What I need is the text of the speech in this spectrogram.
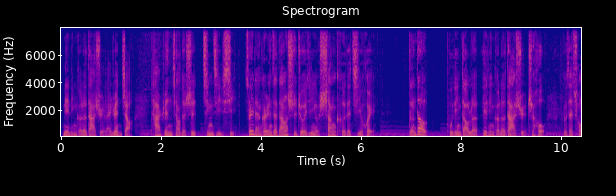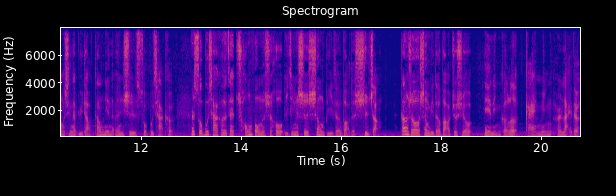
列宁格勒大学来任教，他任教的是经济系，所以两个人在当时就已经有上课的机会。等到普廷到了列宁格勒大学之后，又在重新的遇到当年的恩师索布恰克，而索布恰克在重逢的时候已经是圣彼得堡的市长。当时候圣彼得堡就是由列宁格勒改名而来的。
